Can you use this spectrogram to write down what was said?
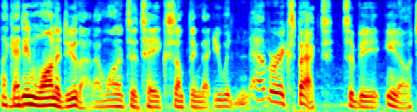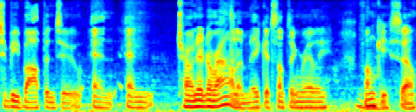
like I mm-hmm. didn't want to do that. I wanted to take something that you would never expect to be, you know, to be bopping to and and turn it around and make it something really mm-hmm. funky. So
